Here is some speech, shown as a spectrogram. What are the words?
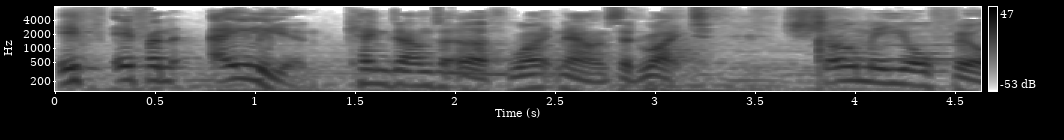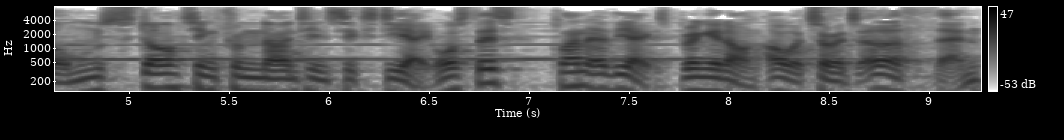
If if an alien came down to Earth right now and said, "Right, show me your films starting from 1968. What's this? Planet of the Apes. Bring it on." Oh, so it's Earth then.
